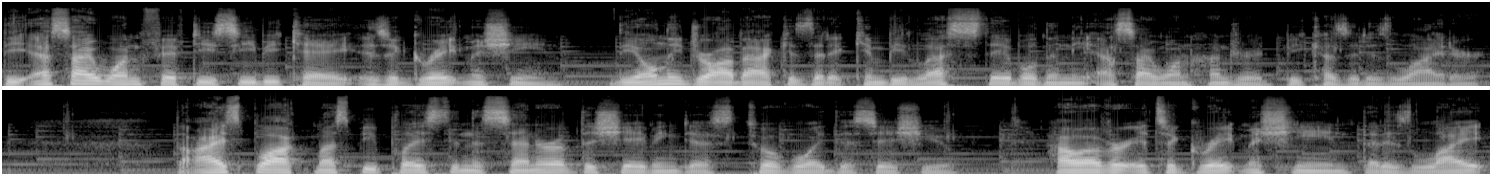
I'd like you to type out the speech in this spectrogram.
The SI150 CBK is a great machine, the only drawback is that it can be less stable than the SI100 because it is lighter. The ice block must be placed in the center of the shaving disc to avoid this issue. However, it's a great machine that is light,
